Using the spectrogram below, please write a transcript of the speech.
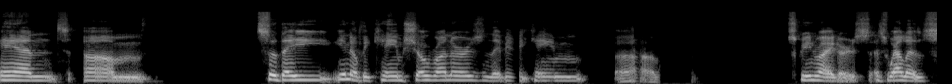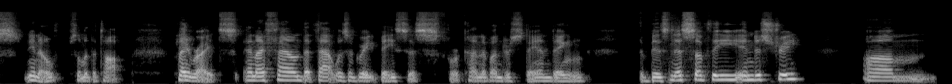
and um, so they you know became showrunners and they became uh, screenwriters as well as you know some of the top playwrights. And i found that that was a great basis for kind of understanding the business of the industry. Um,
